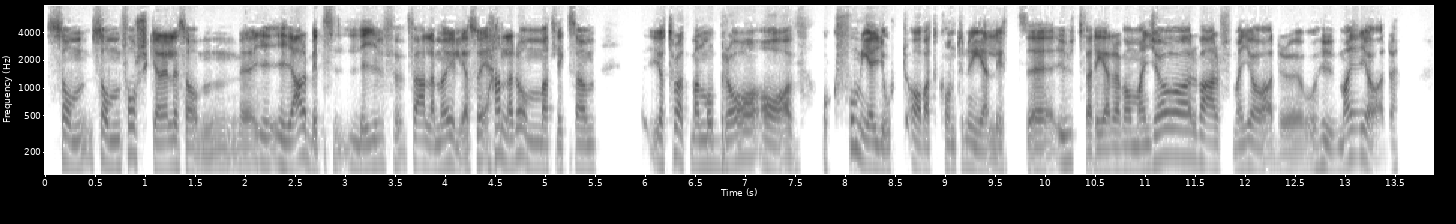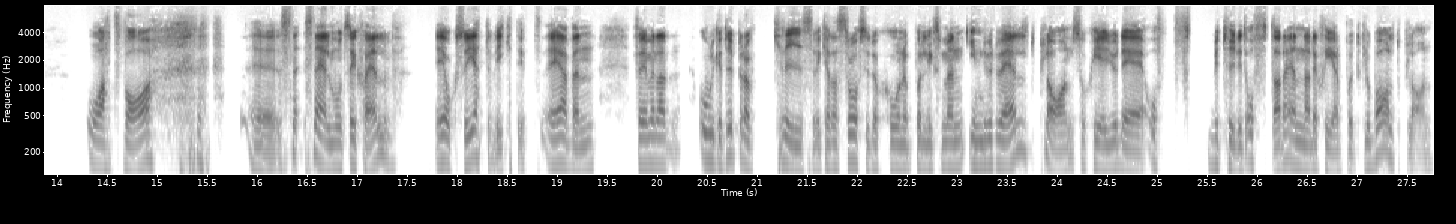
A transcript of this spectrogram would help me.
som, som forskare eller som i, i arbetsliv för, för, alla möjliga så handlar det om att liksom jag tror att man mår bra av och får mer gjort av att kontinuerligt eh, utvärdera vad man gör, varför man gör det och hur man gör det. Och att vara eh, snäll mot sig själv är också jätteviktigt. Även för jag menar, olika typer av kris eller katastrofsituationer på liksom en individuellt plan så sker ju det oft, betydligt oftare än när det sker på ett globalt plan.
